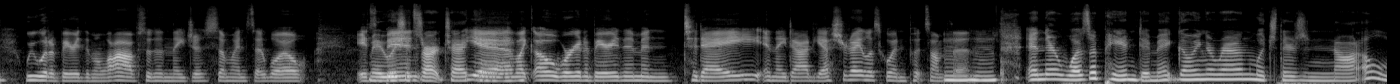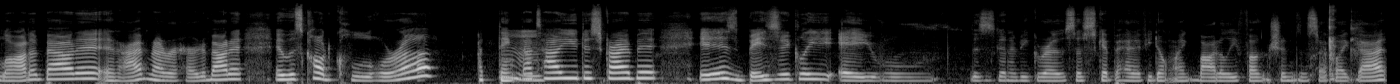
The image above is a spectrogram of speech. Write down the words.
Dead. We would have buried them alive." So then they just someone said, "Well." It's Maybe been, we should start checking. Yeah, like oh, we're gonna bury them in today, and they died yesterday. Let's go ahead and put something. Mhm. And there was a pandemic going around, which there's not a lot about it, and I've never heard about it. It was called chlora. I think that's how you describe it. It is basically a. This is gonna be gross, so skip ahead if you don't like bodily functions and stuff like that.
